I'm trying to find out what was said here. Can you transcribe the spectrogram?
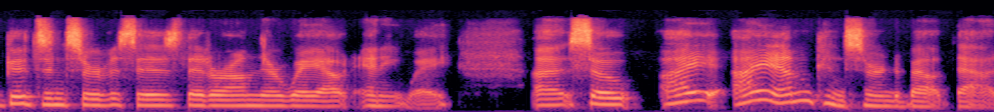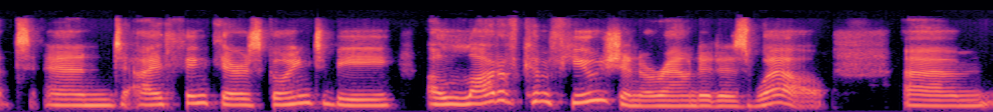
goods and services that are on their way out anyway. Uh, so I I am concerned about that, and I think there's going to be a lot of confusion around it as well. Um,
